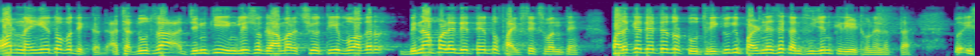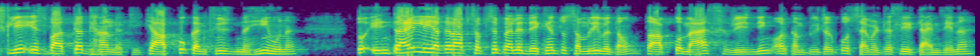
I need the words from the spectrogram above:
और नहीं है तो वो दिक्कत है। अच्छा दूसरा, जिनकी इंग्लिश और ग्रामर अच्छी होती है, वो अगर बिना पढ़े देते हैं तो फाइव सिक्स बनते हैं। पढ़ के देते हैं तो टू थ्री क्योंकि पढ़ने से कंफ्यूजन क्रिएट होने लगता है। तो इसलिए इस बात का ध्यान रखिए कि आपको कंफ्यूज नहीं होना है। तो इंटायरली अगर आप सबसे पहले देखें तो समरी बताऊँ तो आपको मैथ्स रीजनिंग और कंप्यूटर को सेमेट्रसली टाइम देना है।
